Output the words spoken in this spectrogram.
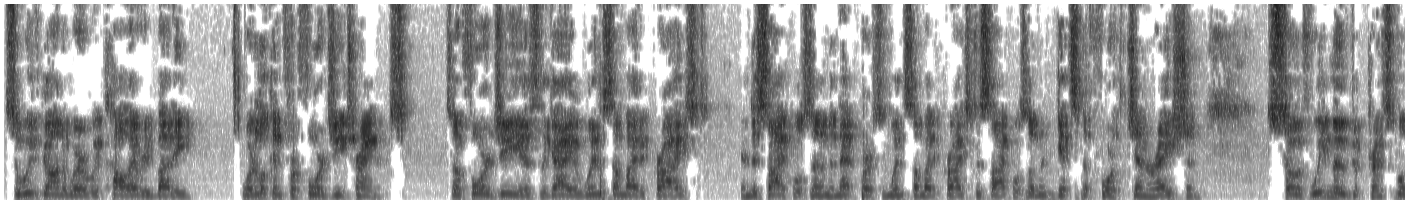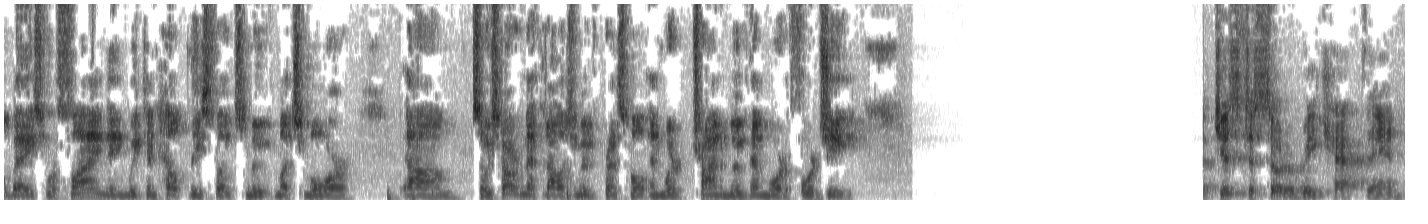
So we've gone to where we call everybody we're looking for 4G trainers. So 4G is the guy who wins somebody to Christ and disciples them, and that person wins somebody to Christ, disciples them, and gets the fourth generation. So if we move to principle based, we're finding we can help these folks move much more. Um, so we start with methodology, move to principle, and we're trying to move them more to 4G. Just to sort of recap, then,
